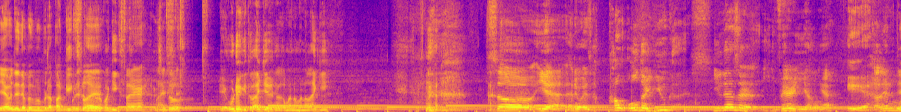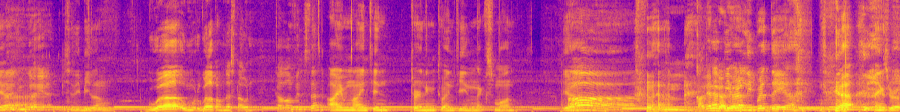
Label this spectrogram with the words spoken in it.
Ya udah dapat beberapa gigs udah lah ya. beberapa gigs habis Nice itu ya udah gitu aja nggak ke mana-mana lagi So yeah. Anyways, how old are you guys? You guys are very young ya. iya Kalian muda Ya, juga ya. bisa dibilang. gue umur gue 18 tahun Kalau Vincent? I'm 19, turning 20 in next month. Ya. Ah. Hmm, kalian Happy ada early birthday ya. Thanks, bro.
